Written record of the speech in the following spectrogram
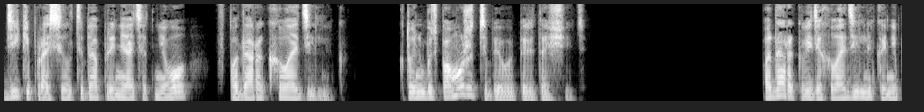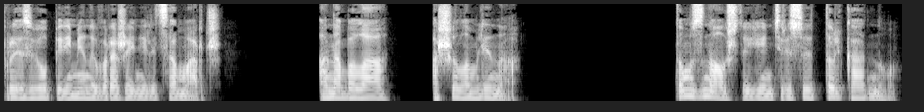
Дики просил тебя принять от него в подарок холодильник. Кто-нибудь поможет тебе его перетащить?» Подарок в виде холодильника не произвел перемены в выражении лица Мардж. Она была ошеломлена. Том знал, что ее интересует только одно.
